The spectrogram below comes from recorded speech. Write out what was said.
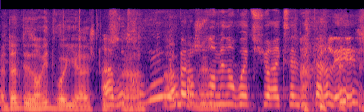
Ça donne des envies de voyage, tout Ah, ça. vous trouvez Ah, Bah quand Alors je vous emmène en voiture avec celle de Tarlet.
